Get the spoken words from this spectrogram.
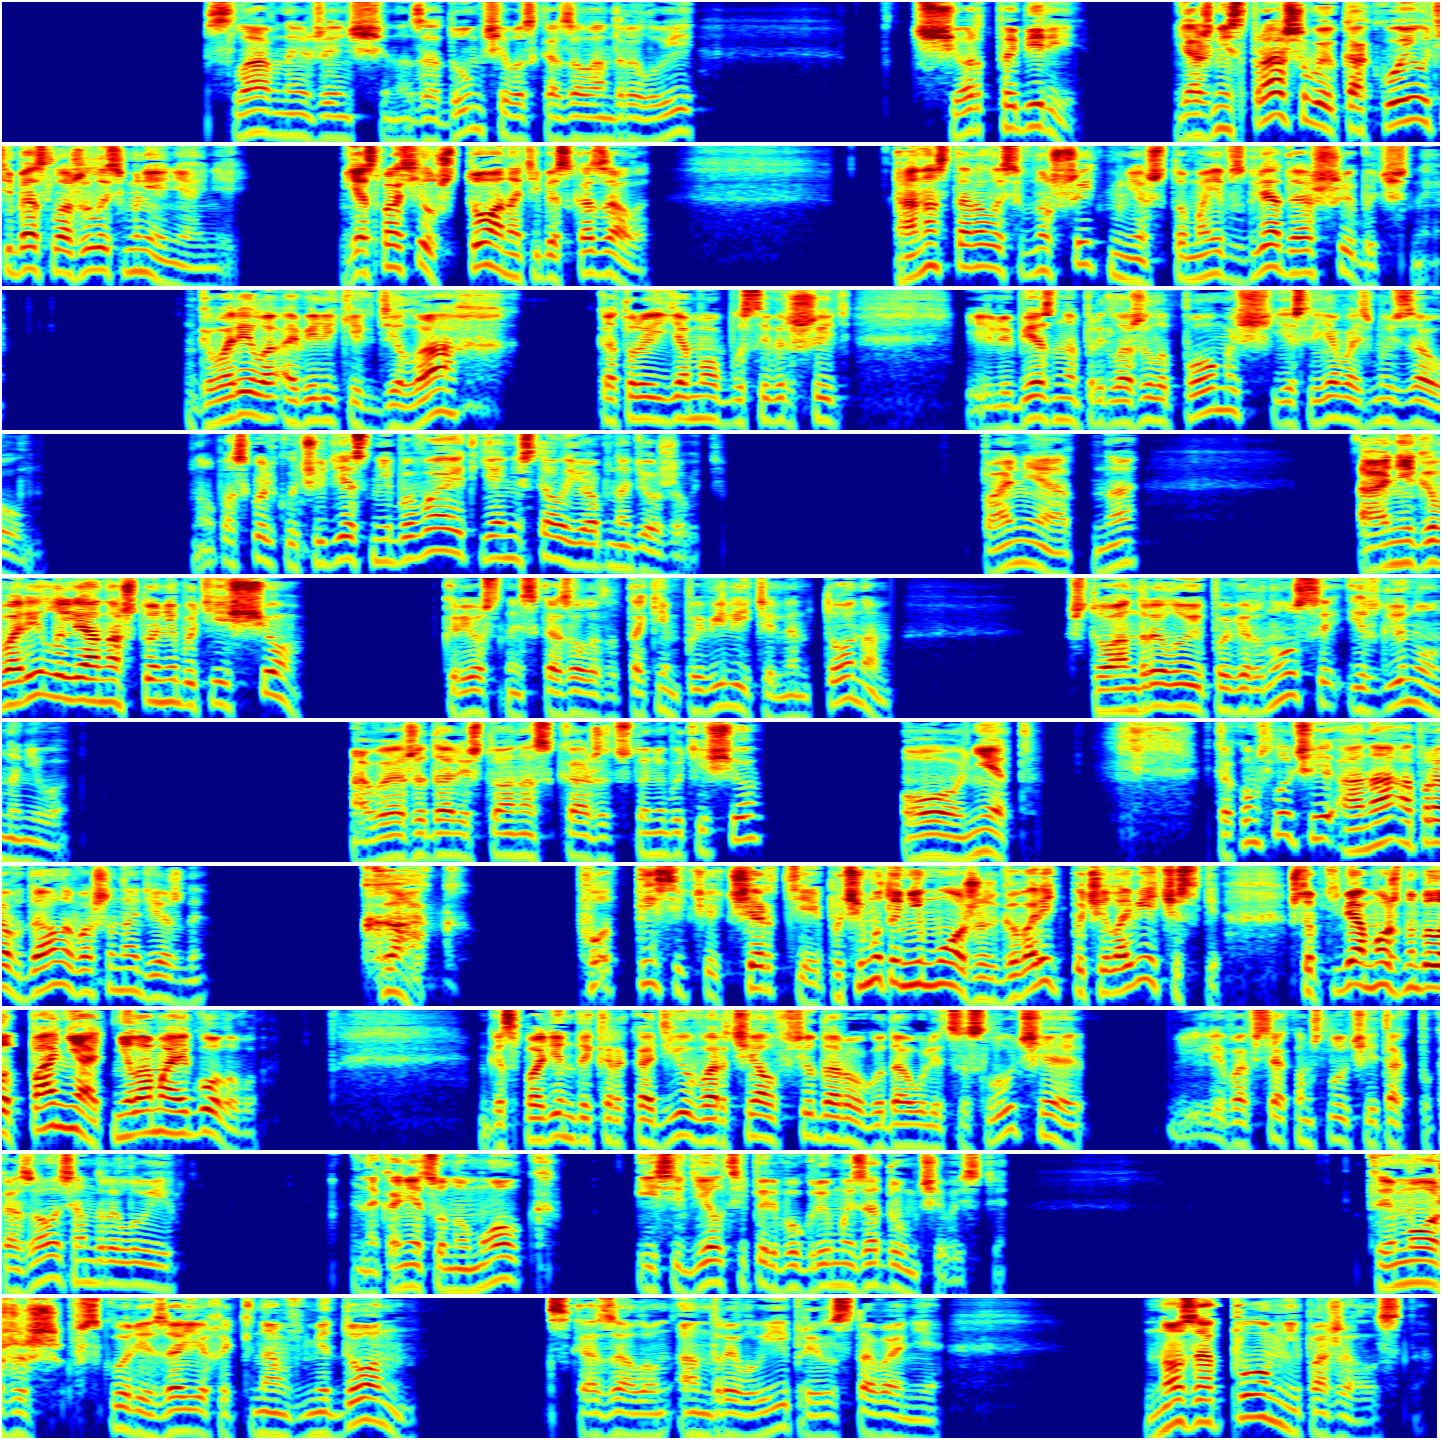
Славная женщина, задумчиво сказал Андре Луи. Черт побери! Я же не спрашиваю, какое у тебя сложилось мнение о ней. Я спросил, что она тебе сказала. Она старалась внушить мне, что мои взгляды ошибочны. Говорила о великих делах, которые я мог бы совершить, и любезно предложила помощь, если я возьмусь за ум. Но поскольку чудес не бывает, я не стал ее обнадеживать. — Понятно. А не говорила ли она что-нибудь еще? Крестный сказал это таким повелительным тоном, что Андре Луи повернулся и взглянул на него. — А вы ожидали, что она скажет что-нибудь еще? — О, нет. В таком случае она оправдала ваши надежды. — Как? Вот тысяча чертей! Почему ты не можешь говорить по-человечески, чтобы тебя можно было понять, не ломая голову? Господин де Крокодил ворчал всю дорогу до улицы случая, или, во всяком случае, так показалось Андре Луи. Наконец он умолк и сидел теперь в угрюмой задумчивости. — Ты можешь вскоре заехать к нам в Медон, — сказал он Андре Луи при расставании. — Но запомни, пожалуйста,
